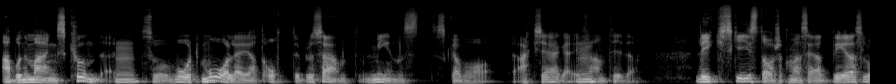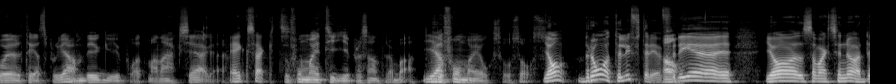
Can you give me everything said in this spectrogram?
abonnemangskunder, Mm. så vårt mål är ju att 80% minst ska vara aktieägare Mm. i framtiden. Lik Skistar så kan man säga att deras lojalitetsprogram bygger ju på att man är aktieägare. Exakt. Så får man ju 10% rabatt. Ja. Det får man ju också hos oss. Ja, bra att du lyfter det. Ja. För det är, jag som aktienörd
